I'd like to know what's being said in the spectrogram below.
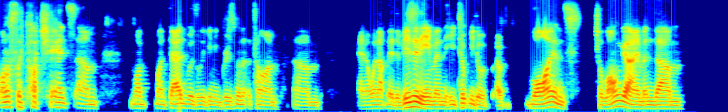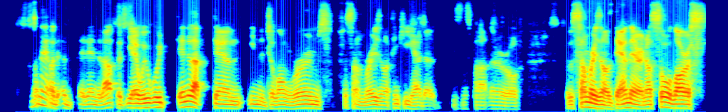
honestly, by chance. Um, my my dad was living in Brisbane at the time, um, and I went up there to visit him, and he took me to a, a Lions Geelong game, and um, I don't know how it, it, ended up, but yeah, we, we ended up down in the Geelong rooms for some reason. I think he had a business partner, or there was some reason I was down there, and I saw Loris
